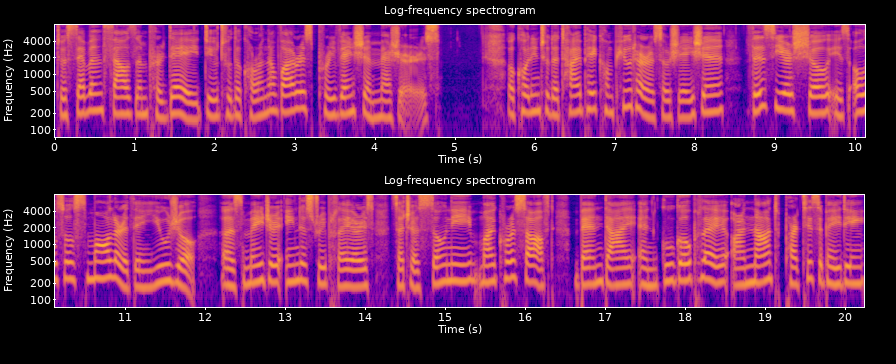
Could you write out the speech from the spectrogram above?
to 7,000 per day due to the coronavirus prevention measures. According to the Taipei Computer Association, this year's show is also smaller than usual, as major industry players such as Sony, Microsoft, Bandai, and Google Play are not participating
